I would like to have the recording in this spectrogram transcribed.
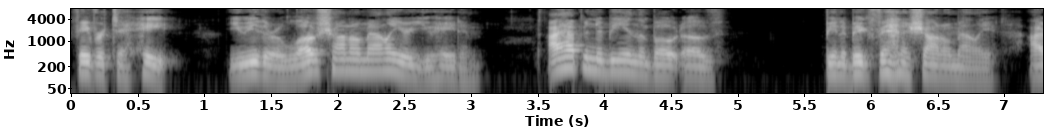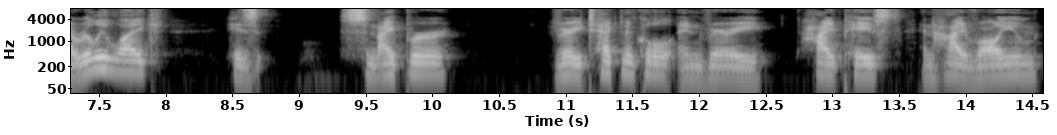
favorite to hate. You either love Sean O'Malley or you hate him. I happen to be in the boat of being a big fan of Sean O'Malley. I really like his sniper, very technical and very high paced and high volume,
